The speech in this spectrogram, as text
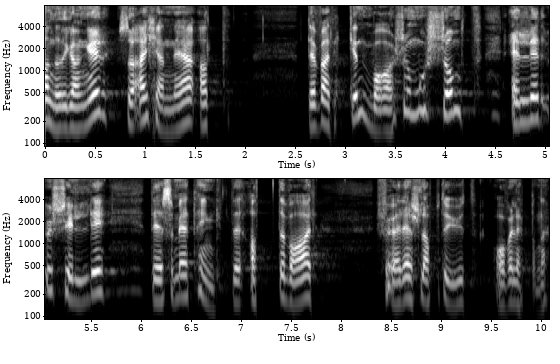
Andre ganger så erkjenner jeg at det verken var så morsomt eller uskyldig, det som jeg tenkte at det var før jeg slapp det ut over leppene.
